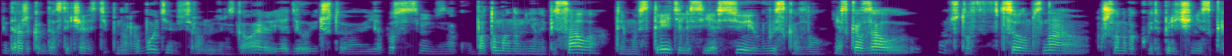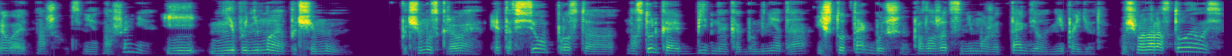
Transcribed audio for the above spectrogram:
даже когда встречались типа на работе, все равно не разговаривали, я делал вид, что я просто с ней не знаком. Потом она мне написала, и мы встретились, и я все ей высказал. Я сказал, что в целом знаю, что она по какой-то причине скрывает наши вот с ней отношения, и не понимаю, почему. Почему скрывает? Это все просто настолько обидно как бы мне, да, и что так больше продолжаться не может, так дело не пойдет. В общем, она расстроилась,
